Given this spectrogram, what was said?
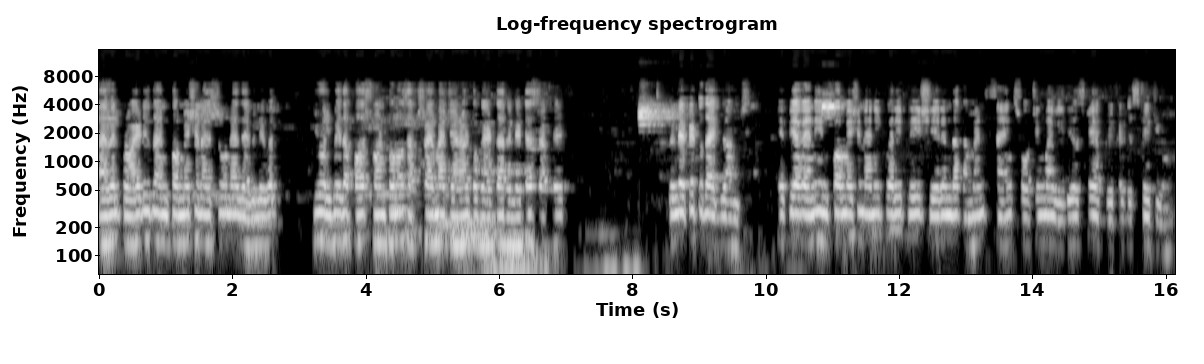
I will provide you the information as soon as available. You will be the first one to know. Subscribe my channel to get the latest update related to the exams. If you have any information, any query, please share in the comments. Thanks for watching my videos. Stay updated. Stay tuned.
